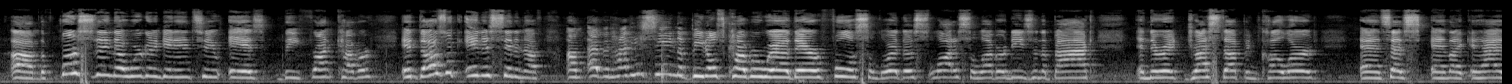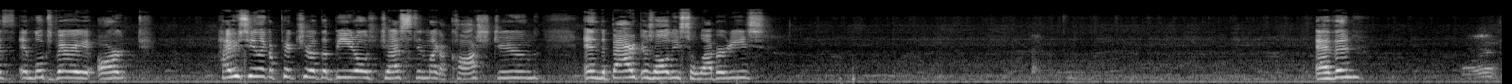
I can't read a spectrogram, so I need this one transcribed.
Um, the first thing that we're going to get into is the front cover. It does look innocent enough. Um, Evan, have you seen the Beatles cover where they're full of cele- there's a lot of celebrities in the back, and they're dressed up and colored, and it says and like it has it looks very art. Have you seen like a picture of the Beatles dressed in like a costume? And in the back there's all these celebrities. Evan, What?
